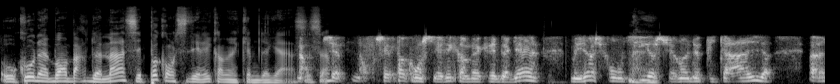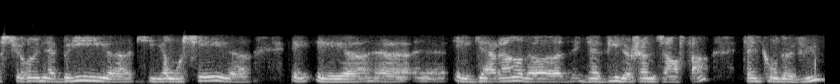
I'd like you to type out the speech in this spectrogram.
au cours d'un bombardement, c'est pas considéré comme un crime de guerre, c'est ça? Non, c'est pas considéré comme un crime de guerre, mais lorsqu'on tire sur un hôpital, sur un abri euh, qui, on sait, euh, est, est, euh, euh, est garant là, de la vie de jeunes enfants, tel qu'on a vu,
